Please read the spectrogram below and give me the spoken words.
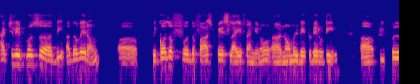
Actually, it was uh, the other way around. Uh, because of uh, the fast-paced life and you know uh, normal day-to-day routine, uh, people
